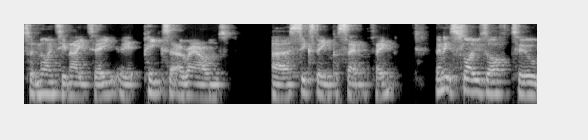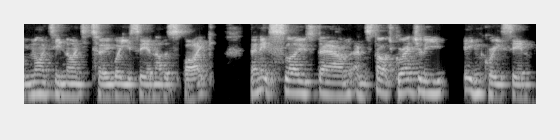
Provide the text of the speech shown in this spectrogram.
to 1980. It peaks at around uh, 16%, I think. Then it slows off till 1992, where you see another spike. Then it slows down and starts gradually increasing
